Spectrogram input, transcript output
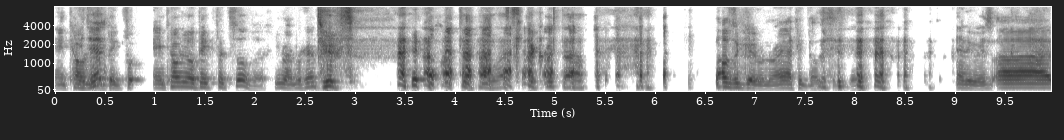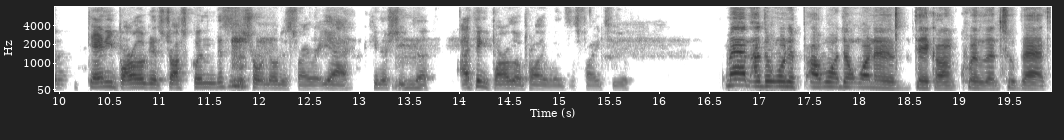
Antonio? Bigfoot, Antonio Bigfoot Silva. You remember him? What the hell? Let's not go down. That was a good one, right? I think that was pretty good. Anyways, uh, Danny Barlow against Josh Quinn. This is a short notice fight, right? Yeah, Kinoshita. I think Barlow probably wins this fight too. Man, I don't want to. I wa- don't want to dig on Quinlan too bad,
